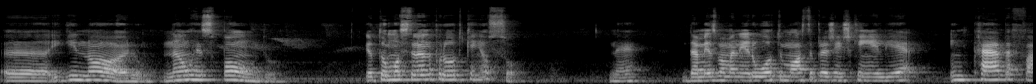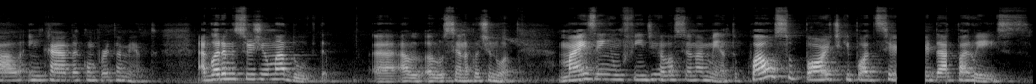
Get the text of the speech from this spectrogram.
uh, ignoro, não respondo. Eu estou mostrando para o outro quem eu sou, né? Da mesma maneira, o outro mostra para a gente quem ele é em cada fala, em cada comportamento. Agora me surgiu uma dúvida. A, a, Luciana continua. Mas em um fim de relacionamento, qual o suporte que pode ser dado para o ex?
